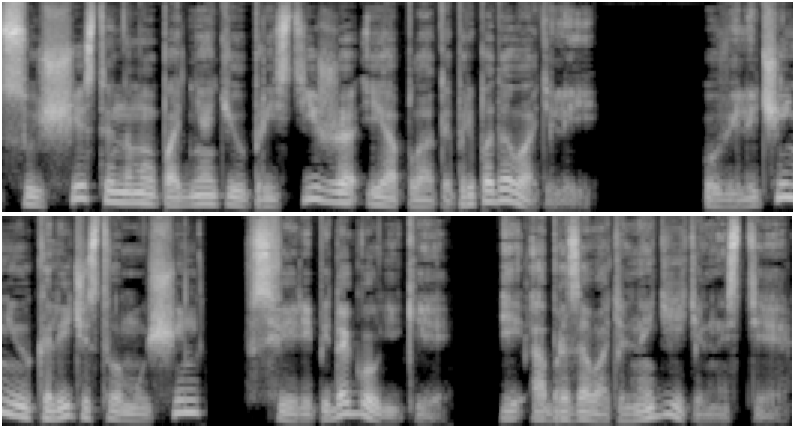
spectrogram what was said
существенному поднятию престижа и оплаты преподавателей, увеличению количества мужчин в сфере педагогики и образовательной деятельности,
